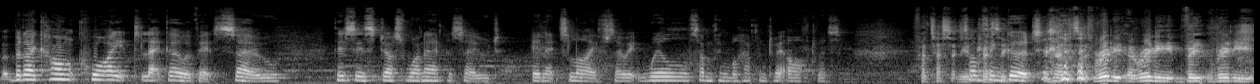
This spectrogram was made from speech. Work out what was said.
But I can't quite let go of it. So this is just one episode in its life. So it will something will happen to it afterwards. Fantastically Something interesting. good. yeah, it's, it's really a really really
